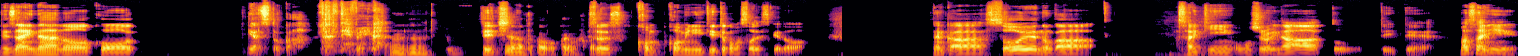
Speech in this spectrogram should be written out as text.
デザイナーのこう、やつとか、なんて言えばいいかな。うんうん。で、ちなとかわかりますか？そうですコ。コミュニティとかもそうですけど、なんか、そういうのが最近面白いなと思っていて、まさに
